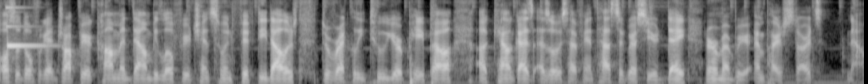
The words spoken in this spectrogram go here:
Also, don't forget, drop your comment down below for your chance to win $50 directly to your PayPal account. Guys, as always, have a fantastic rest of your day. And remember, your empire starts now.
